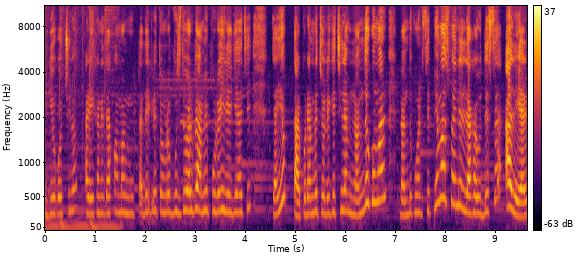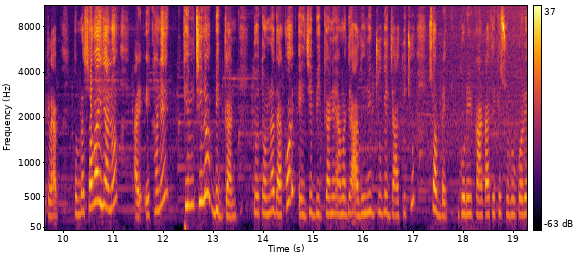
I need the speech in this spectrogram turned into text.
ভিডিও করছিল। আর এখানে দেখো, আমার মুখটা দেখলে তোমরা বুঝতে পারবে, আমি পুরোই রেগে আছি। যাই হোক, তারপরে আমরা চলে গেছিলাম নন্দকুমার। নন্দকুমার, সে ফেমাস প্যান্ডেল দেখার উদ্দেশ্যে আলেয়ার ক্লাব তোমরা সবাই জানো, আর এখানে থিম ছিল বিজ্ঞান। তো তোমরা দেখো, এই যে বিজ্ঞানের আমাদের আধুনিক যুগে যা কিছু সবটাই, ঘড়ির কাঁটা থেকে শুরু করে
